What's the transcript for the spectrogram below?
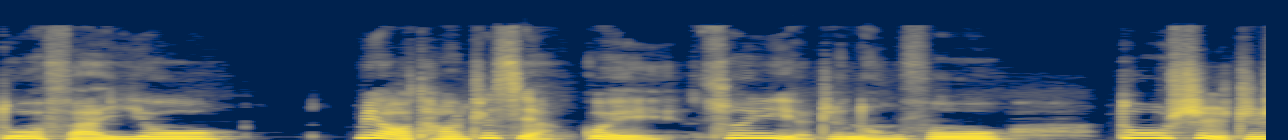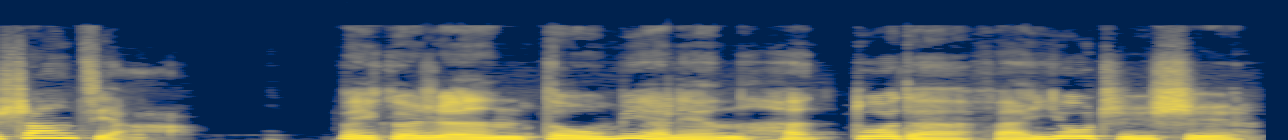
多烦忧，庙堂之显贵，村野之农夫，都市之商贾。每个人都面临很多的烦忧之事，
